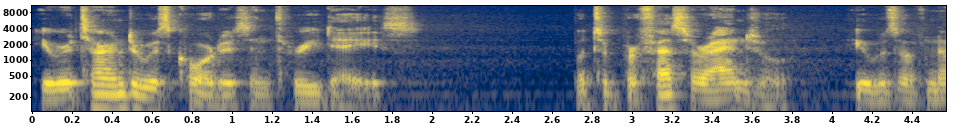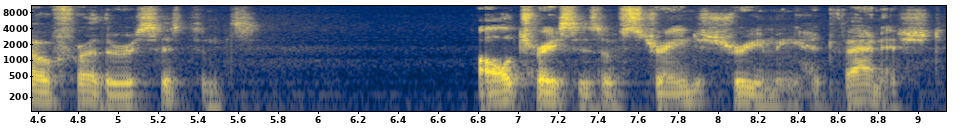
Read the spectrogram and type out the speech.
he returned to his quarters in three days, but to Professor Angell he was of no further assistance. All traces of strange dreaming had vanished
